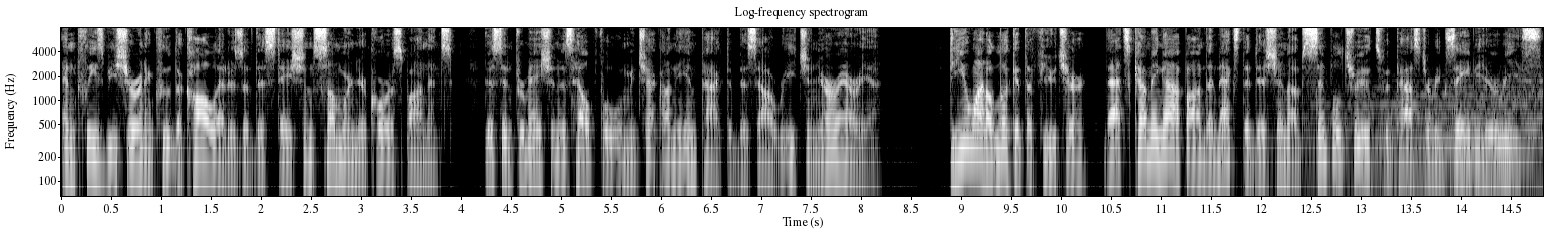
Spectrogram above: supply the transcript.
And please be sure and include the call letters of this station somewhere in your correspondence. This information is helpful when we check on the impact of this outreach in your area. Do you want to look at the future? That's coming up on the next edition of Simple Truths with Pastor Xavier Reese.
